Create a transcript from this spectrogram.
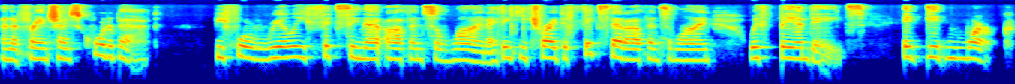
and a franchise quarterback before really fixing that offensive line. I think he tried to fix that offensive line with band aids. It didn't work.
